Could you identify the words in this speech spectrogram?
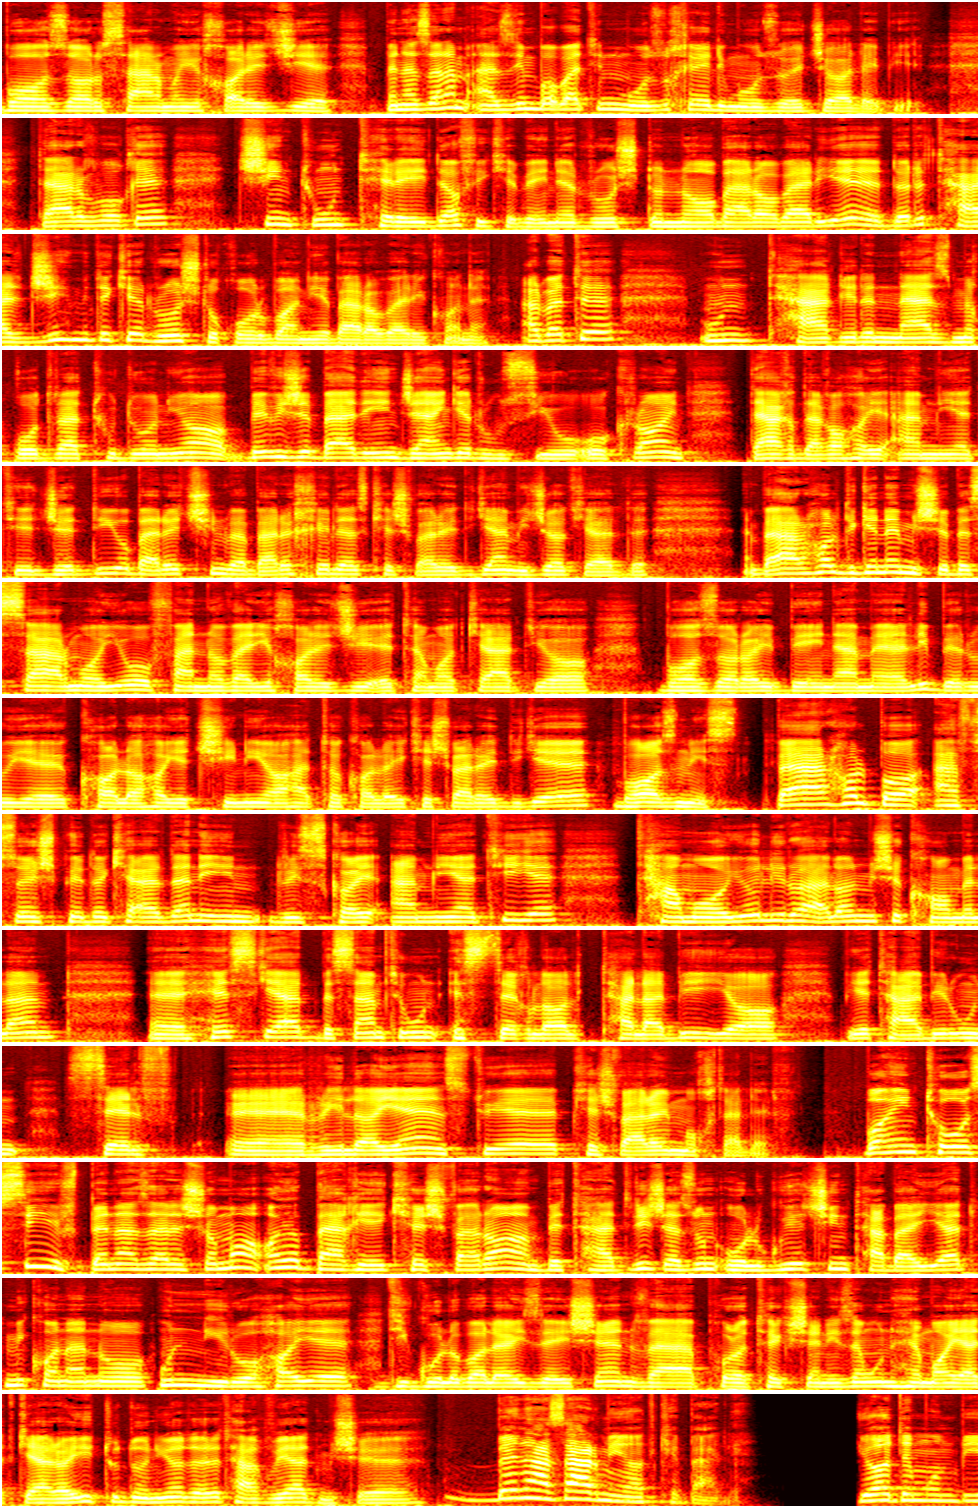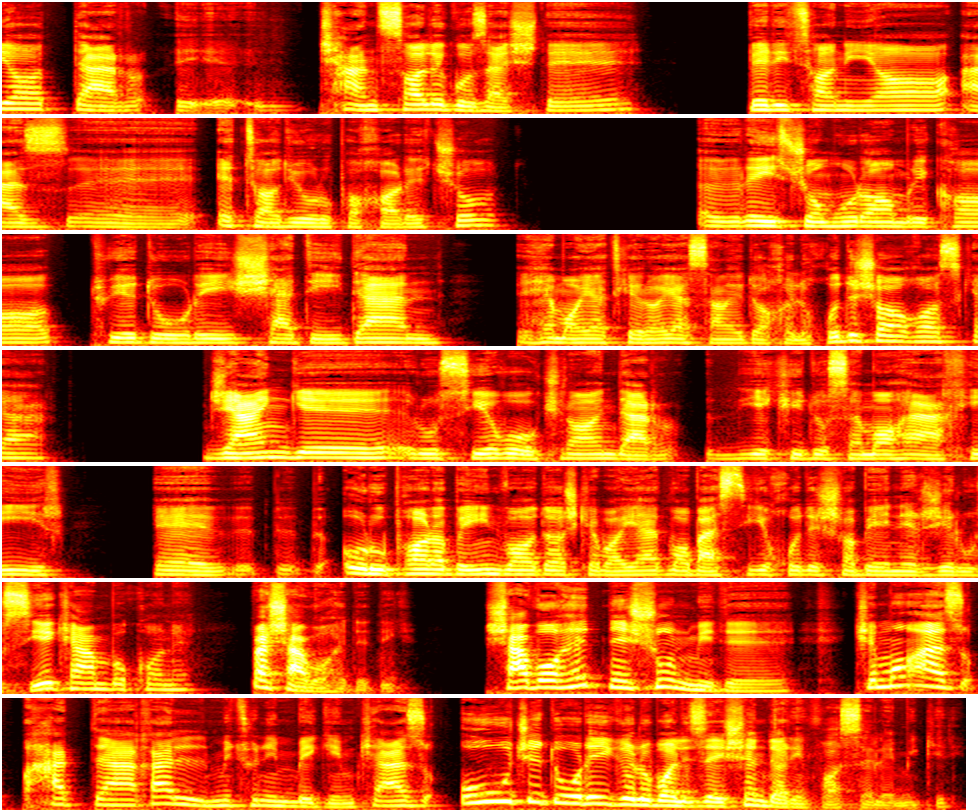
بازار و سرمایه خارجیه. به نظرم از این بابت این موضوع خیلی موضوع جالبیه. در واقع چین تو اون تریدافی که بین رشد و نابرابریه داره ترجیح میده که رشد و قربانی برابری کنه. البته اون تغییر نظم قدرت تو دنیا به ویژه بعد این جنگ روسیه و اوکراین دغدغه های امنیتی جدی و برای چین و برای خیلی از کشورهای دیگه هم ایجاد کرده. به هر حال دیگه نمیشه به سرمایه و فناوری خارجی اعتماد کرد یا بازارهای بین‌المللی به روی کالاهای چینی یا حتی کالاهای کشورهای دیگه باز نیست. به هر حال با افزایش پیدا کردن این ریسک های امنیتی تمایلی رو الان میشه کاملا حس کرد به سمت اون استقلال طلبی یا به تعبیر اون self-reliance توی کشورهای مختلف. با این توصیف به نظر شما آیا بقیه کشورها هم به تدریج از اون الگوی چین تبعیت می‌کنن و اون نیروهای deglobalization و protectionism اون حمایتگرایی تو دنیا داره تقویت میشه؟ به نظر میاد که بله. یادمون بیاد در چند سال گذشته بریتانیا از اتحادیه اروپا خارج شد. رئیس جمهور آمریکا توی دوره شدیدن حمایتگرایی از صنایع داخل خودش آغاز کرد. جنگ روسیه و اوکراین در یکی دو سه ماه اخیر اروپا را به این واداش که باید وابستگی خودش را به انرژی روسیه کم بکنه و شواهد دیگه. شواهد نشون میده که ما از حداقل می‌تونیم بگیم که از اوج دوره globalization داریم فاصله می‌گیریم.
